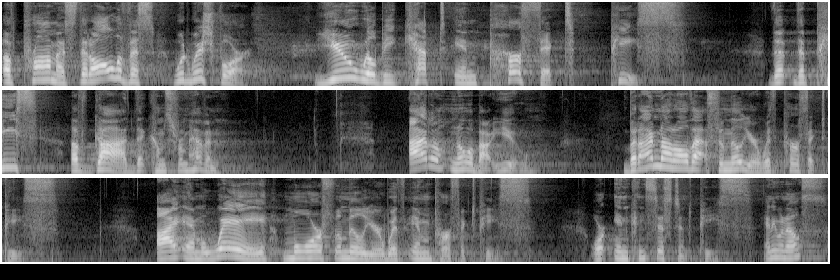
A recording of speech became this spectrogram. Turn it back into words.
of promise that all of us would wish for. You will be kept in perfect peace, the, the peace of God that comes from heaven. I don't know about you, but I'm not all that familiar with perfect peace. I am way more familiar with imperfect peace or inconsistent peace. Anyone else?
